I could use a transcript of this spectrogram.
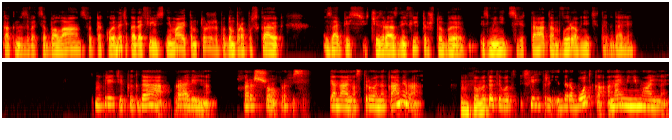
как называется, баланс, вот такое. Знаете, когда фильм снимают, там тоже же потом пропускают запись через разные фильтры, чтобы изменить цвета, там, выровнять и так далее. Смотрите, когда правильно, хорошо, профессионально настроена камера, угу. то вот эти вот фильтры и доработка, она минимальная.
